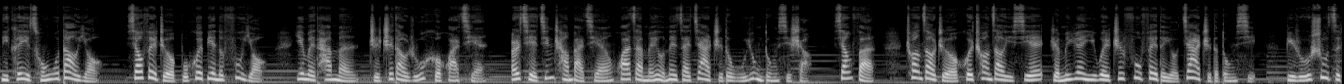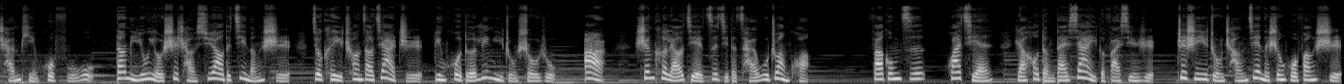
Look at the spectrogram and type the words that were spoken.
你可以从无到有。消费者不会变得富有，因为他们只知道如何花钱，而且经常把钱花在没有内在价值的无用东西上。相反，创造者会创造一些人们愿意为之付费的有价值的东西，比如数字产品或服务。当你拥有市场需要的技能时，就可以创造价值并获得另一种收入。二、深刻了解自己的财务状况，发工资、花钱，然后等待下一个发薪日，这是一种常见的生活方式，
